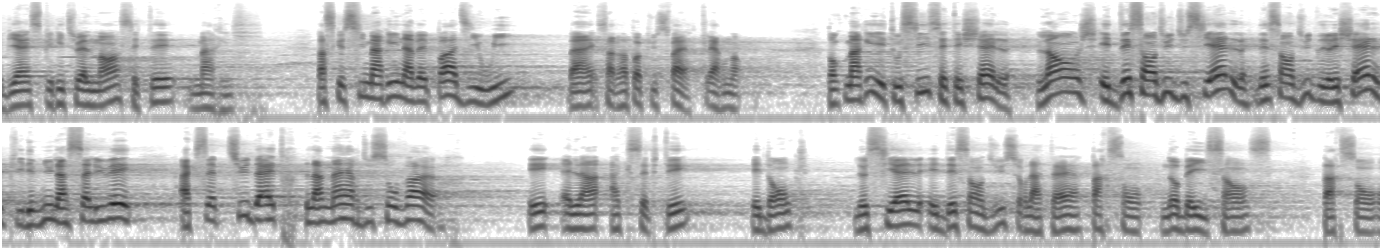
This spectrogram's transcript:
Eh bien, spirituellement, c'était Marie. Parce que si Marie n'avait pas dit oui, ben, ça n'aurait pas pu se faire, clairement. Donc Marie est aussi cette échelle. L'ange est descendu du ciel, descendu de l'échelle, puis il est venu la saluer. Acceptes-tu d'être la mère du Sauveur? Et elle a accepté, et donc le ciel est descendu sur la terre par son obéissance, par son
